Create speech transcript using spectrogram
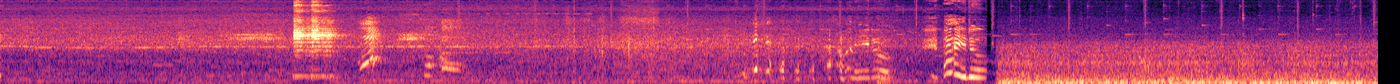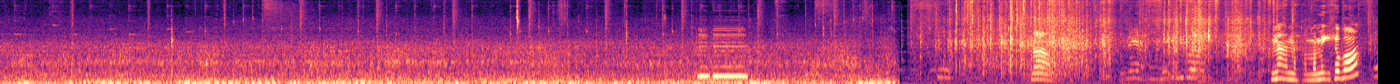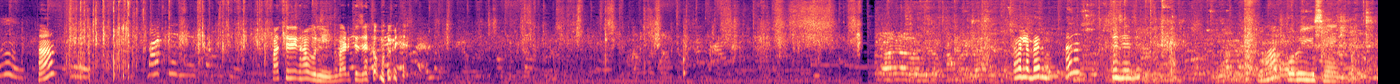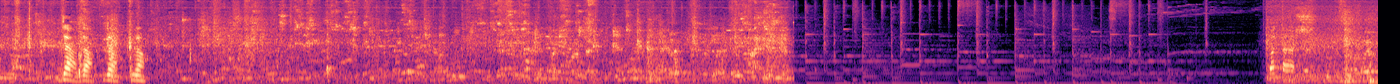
না। না না, মামি কি খাব? হ্যাঁ? পাত্রে খাব নি বাড়িতে যা খাব নি। হ্যাঁ? মা পড়ে যা যা যা যা। batata.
